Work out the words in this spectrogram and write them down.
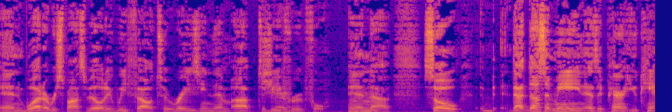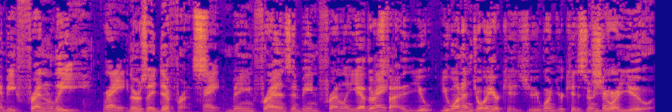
And what a responsibility we felt to raising them up to sure. be fruitful. Mm-hmm. And uh, so that doesn't mean, as a parent, you can't be friendly Right. There's a difference. Right. Being friends and being friendly. Yeah, there's right. time, you you want to enjoy your kids. You want your kids to enjoy sure. you,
